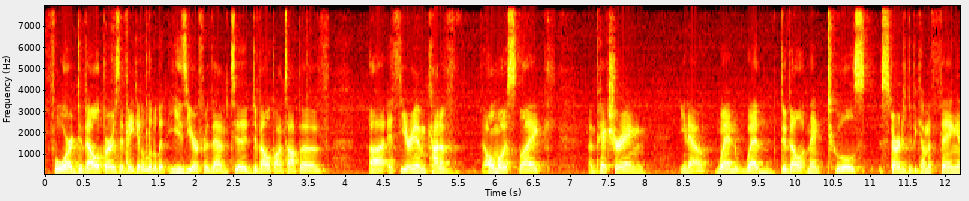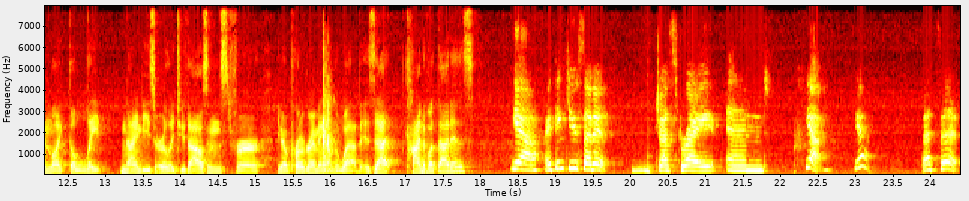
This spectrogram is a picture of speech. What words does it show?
for developers that make it a little bit easier for them to develop on top of uh, Ethereum. Kind of almost like I'm picturing, you know, when web development tools started to become a thing in like the late 90s, early 2000s for you know programming on the web. Is that kind of what that is? Yeah, I think you said it just right. And yeah, yeah, that's it.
